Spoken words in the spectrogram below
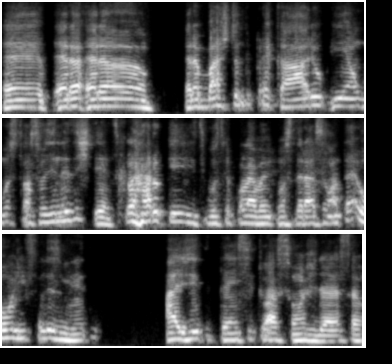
é, era, era, era bastante precário e em algumas situações inexistentes. Claro que, se você for levar em consideração, até hoje, infelizmente, a gente tem situações dessa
